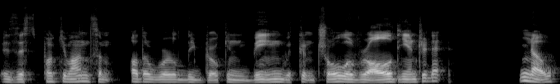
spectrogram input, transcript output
Is this Pokemon some otherworldly broken being with control over all the internet? No.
